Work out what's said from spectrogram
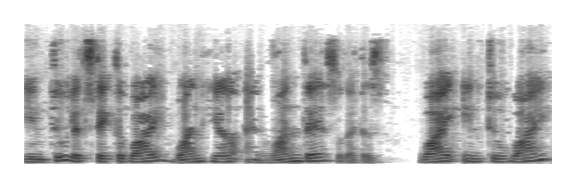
into, let's take the y, 1 here and 1 there, so that is y into y.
